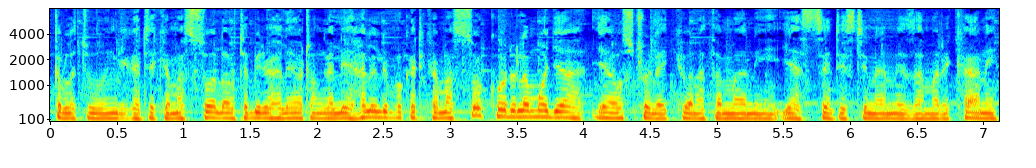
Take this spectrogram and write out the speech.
Kabla tuingie katika masuala ya utabiri wa hali ya hewa, tuangalie hali ilivyo katika masoko. Dola moja ya Australia ikiwa na thamani ya senti 64 za Marekani,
